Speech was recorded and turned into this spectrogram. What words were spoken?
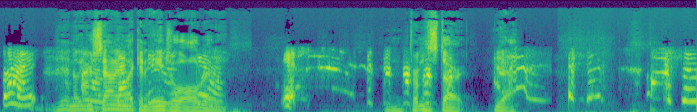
But You know, you're Um, sounding like an angel already Yeah. from the start. Yeah. awesome.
